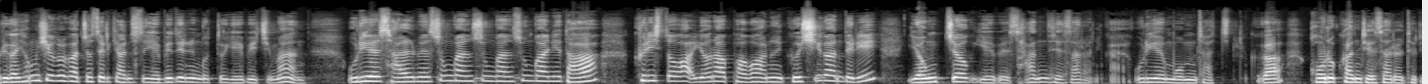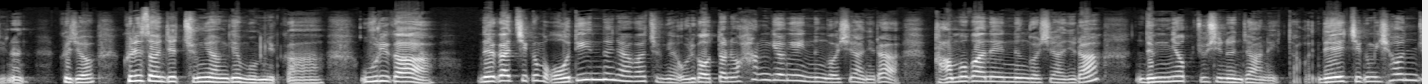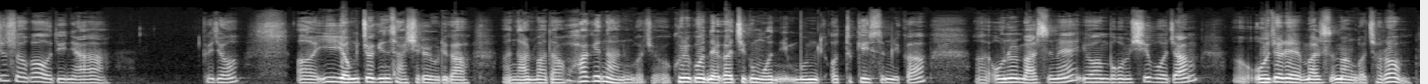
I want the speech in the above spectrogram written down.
우리가 형식을 갖춰서 이렇게 앉아서 예배드리는 것도 예배지만 우리의 삶의 순간순간 순간이 다 그리스도와 연합하고 하는 그 시간들이 영적 예배 산 제사라니까요. 우리의 몸 자체가 거룩한 제사를 드리는 그죠? 그래서 이제 중요한 게 뭡니까? 우리가 내가 지금 어디 있느냐가 중요해. 우리가 어떤 환경에 있는 것이 아니라 감옥 안에 있는 것이 아니라 능력 주시는 자 안에 있다고. 내 지금 현 주소가 어디냐? 그죠? 어, 이 영적인 사실을 우리가 날마다 확인하는 거죠. 그리고 내가 지금 어떻게 있습니까? 어, 오늘 말씀에 요한복음 15장 5절에 말씀한 것처럼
